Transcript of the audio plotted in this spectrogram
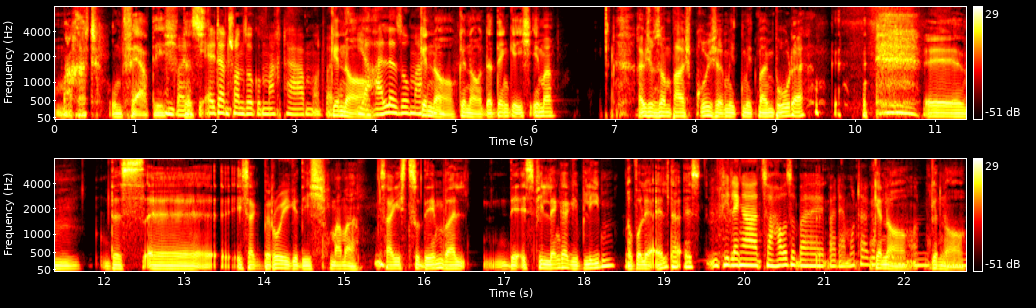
macht und fertig. Und weil das, die Eltern schon so gemacht haben und weil genau, das hier alle so machen. Genau, genau. Da denke ich immer, habe ich schon so ein paar Sprüche mit, mit meinem Bruder. ähm, das, äh, ich sag, beruhige dich, Mama, sage ich zu dem, weil der ist viel länger geblieben, obwohl er älter ist. Viel länger zu Hause bei, bei der Mutter geblieben. Genau, und, genau.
